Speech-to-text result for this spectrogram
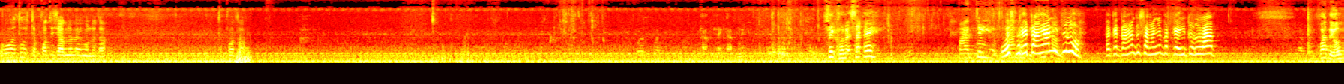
Oh, tuh cepet di sana lek ngono ta. Cepet ta. Saya golek sak eh. Pancing. Wes pakai tangan itu loh. Pakai tangan tuh sangannya pakai itu lap. Kuat yo.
